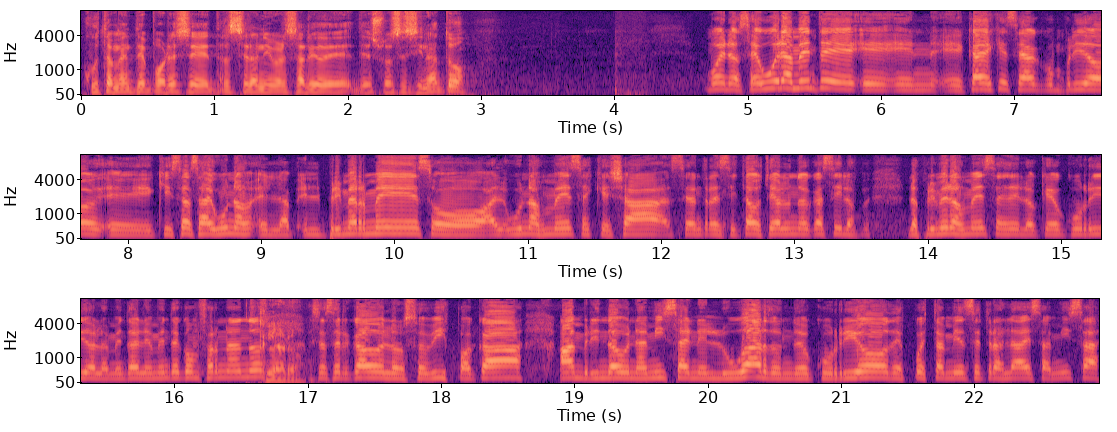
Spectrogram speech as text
justamente por ese tercer aniversario de, de su asesinato? Bueno, seguramente eh, en, eh, cada vez que se ha cumplido eh, quizás algunos, el, el primer mes o algunos meses que ya se han transitado, estoy hablando casi los, los primeros meses de lo que ha ocurrido lamentablemente con Fernando, Claro. se ha acercado el arzobispo acá, han brindado una misa en el lugar donde ocurrió, después también se traslada esa misa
